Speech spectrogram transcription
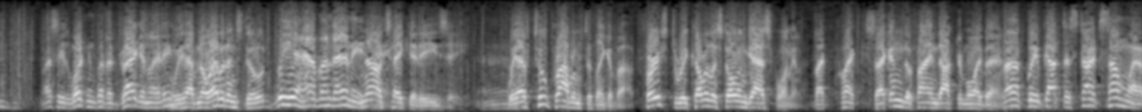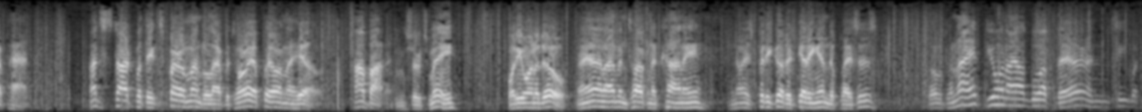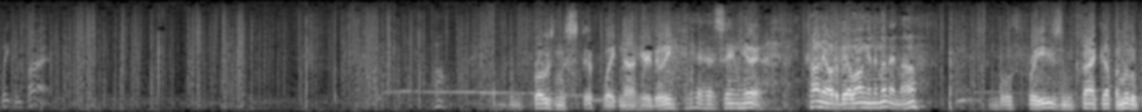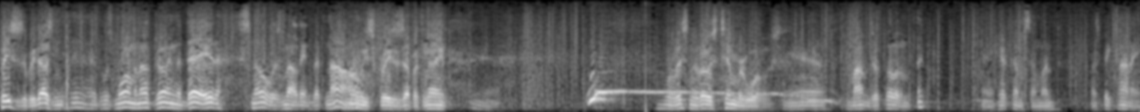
unless he's working for the Dragon Lady. We have no evidence, dude. We haven't any. Now take it easy. Uh. We have two problems to think about. First, to recover the stolen gas formula. But quick. Second, to find Dr. Moy Ben. Look, we've got to start somewhere, Pat. Let's start with the experimental laboratory up there on the hill. How about it? Suits me. What do you want to do? Well, I've been talking to Connie. You know, he's pretty good at getting into places. So tonight, you and I'll go up there and see what we can find. Frozen stiff waiting out here, Duty. Yeah, same here. Connie ought to be along in a minute now. Both freeze and crack up in little pieces if he doesn't. Yeah, it was warm enough during the day. The snow was melting, but now. Always freezes up at night. Yeah. Well, listen to those timber wolves. Yeah, the mountains are full of them. Hey, here comes someone. Must be Connie.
